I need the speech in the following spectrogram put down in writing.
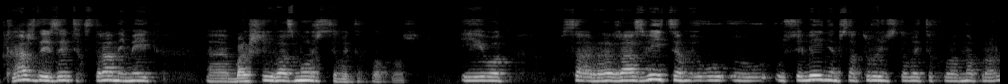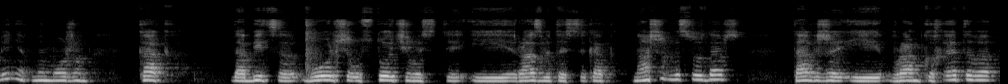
Каждая из этих стран имеет э, большие возможности в этих вопросах. И вот с развитием и усилением сотрудничества в этих направлениях мы можем как добиться больше устойчивости и развитости как наших государств, также и в рамках этого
